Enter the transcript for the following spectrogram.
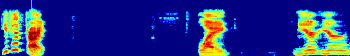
you've hit the Right. limit like you're you're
